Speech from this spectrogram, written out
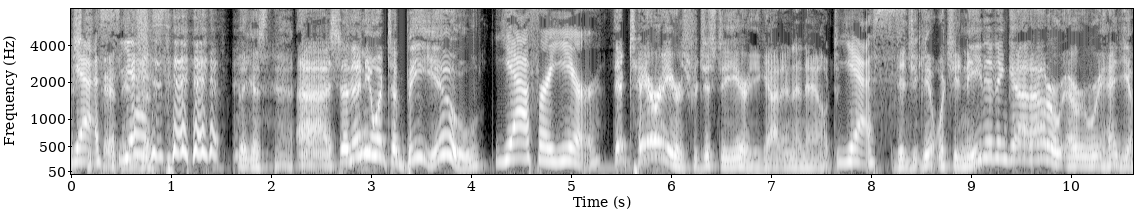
Yes, Episcopalians. yes. biggest. Uh, so then you went to BU, yeah, for a year. the Terriers, for just a year. You got in and out. Yes. Did you get what you needed and got out, or, or had you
